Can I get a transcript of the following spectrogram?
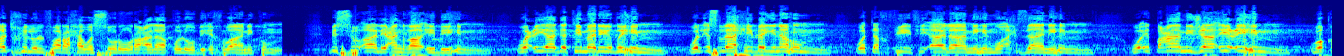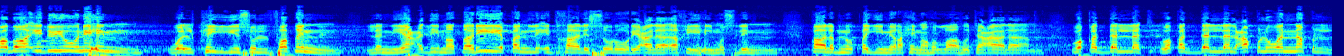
أدخلوا الفرح والسرور على قلوب إخوانكم بالسؤال عن غائبهم وعيادة مريضهم والإصلاح بينهم وتخفيف آلامهم وأحزانهم وإطعام جائعهم وقضاء ديونهم والكيس الفطن لن يعدم طريقا لإدخال السرور على أخيه المسلم. قال ابن القيم رحمه الله تعالى وقد دلت وقد دل العقل والنقل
